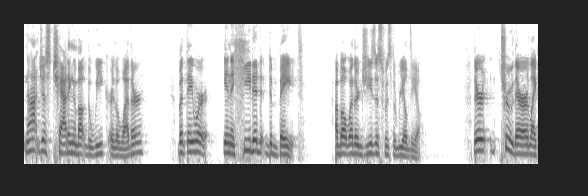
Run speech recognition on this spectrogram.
not just chatting about the week or the weather, but they were in a heated debate about whether Jesus was the real deal. There, true, there are like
